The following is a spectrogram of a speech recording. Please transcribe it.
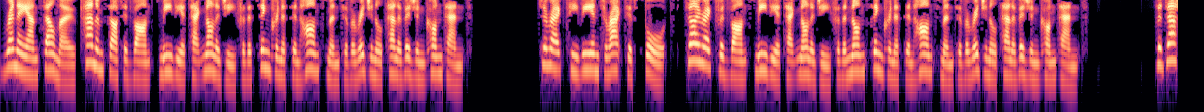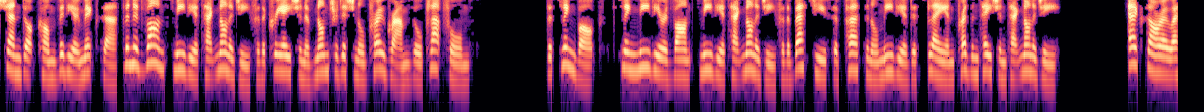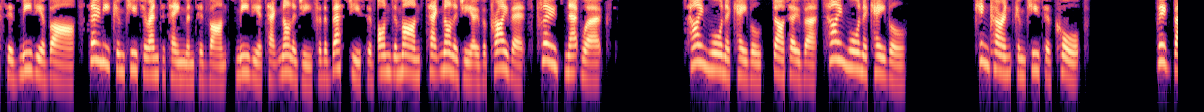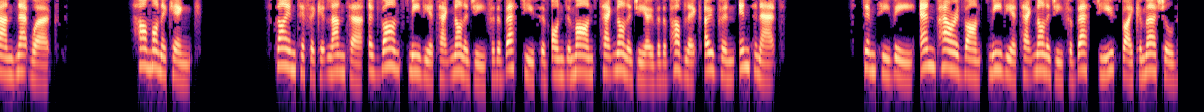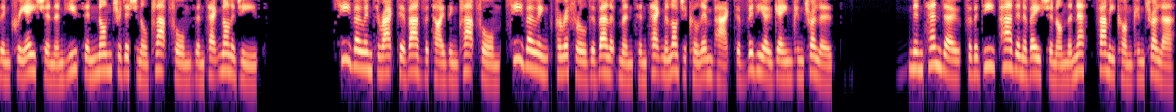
René Anselmo, Panamsat Advanced Media Technology for the synchronous enhancement of original television content. DirecTV Interactive Sports, Direct Advanced Media Technology for the non-synchronous enhancement of original television content. The N.com video mixer, an advanced media technology for the creation of non-traditional programs or platforms. The Slingbox, Sling Media Advanced Media Technology for the best use of personal media display and presentation technology. XROS's Media Bar, Sony Computer Entertainment Advanced Media Technology for the best use of on-demand technology over private, closed networks. Time Warner Cable's Start Over, Time Warner Cable Concurrent Computer Corp. Big Band Networks Harmonic Inc. Scientific Atlanta, Advanced Media Technology for the best use of on-demand technology over the public, open, Internet. STIM TV, N-Power Advanced Media Technology for best use by commercials in creation and use in non-traditional platforms and technologies. TiVo Interactive Advertising Platform, TiVo Inc. Peripheral Development and Technological Impact of Video Game Controllers Nintendo, for the D-pad innovation on the NES Famicom controller.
